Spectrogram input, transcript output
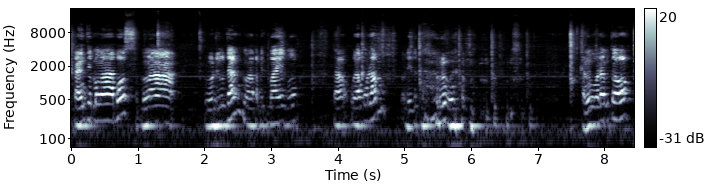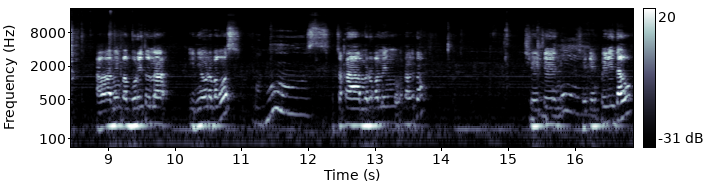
Thank you mga boss, mga Rudy ko dyan, mga kapitbahay ko. Na walang ulam. Dito po ulam. Aming ulam to, ang aming paborito na inihaw na bangos. Bangus. At saka meron kaming, ano ito? Chicken, chicken pili daw.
